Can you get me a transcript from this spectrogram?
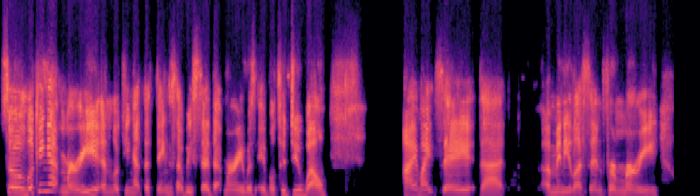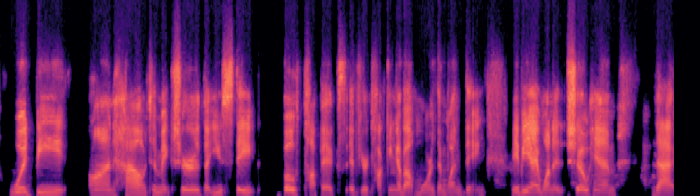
So looking at Murray and looking at the things that we said that Murray was able to do well, I might say that a mini lesson for Murray would be on how to make sure that you state both topics if you're talking about more than one thing. Maybe I want to show him that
